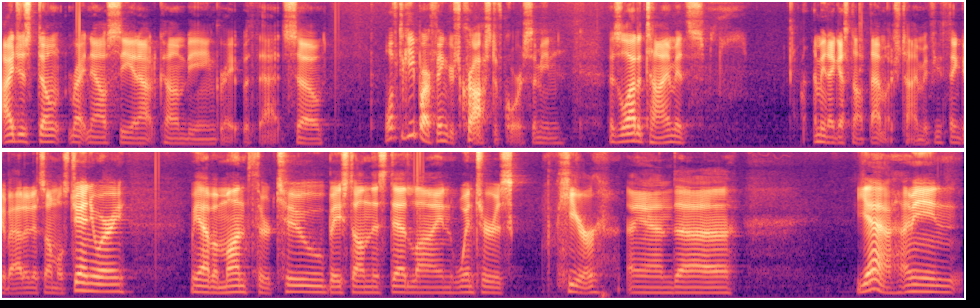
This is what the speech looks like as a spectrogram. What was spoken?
I just don't right now see an outcome being great with that. So we'll have to keep our fingers crossed, of course. I mean, there's a lot of time. It's, I mean, I guess not that much time if you think about it. It's almost January. We have a month or two based on this deadline. Winter is here, and uh, yeah, I mean,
